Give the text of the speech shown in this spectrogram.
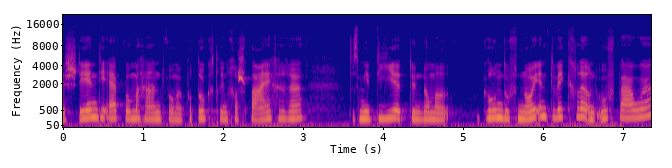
bestehende App, die wir haben, wo man Produkte drin speichern kann, dass wir die nochmal Grund auf neu entwickeln und aufbauen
